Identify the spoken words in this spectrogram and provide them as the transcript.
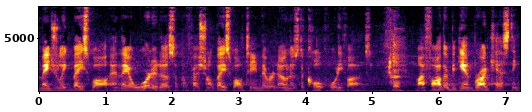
Major League Baseball and they awarded us a professional baseball team. They were known as the Colt 45s. Okay. My father began broadcasting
